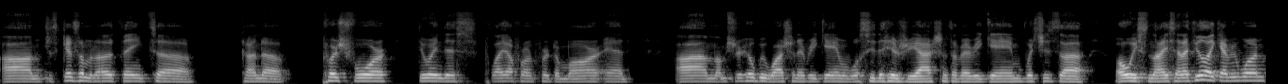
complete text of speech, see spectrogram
um, just gives them another thing to kind of push for doing this playoff run for Damar, And um, I'm sure he'll be watching every game, and we'll see the, his reactions of every game, which is uh, always nice. And I feel like everyone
